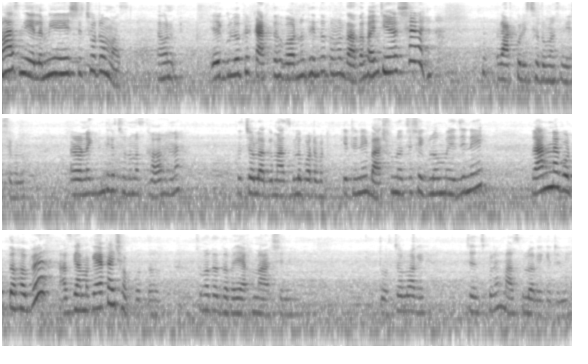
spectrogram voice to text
মাছ নিয়ে এলাম। নিয়ে এসে ছোটো মাছ। এখন এগুলোকে কাটতে হবে। অন্যদিন তো তোমার দাদা ভাই নিয়ে আসে। রাগ করি ছোটো মাছ নিয়ে এসে কোনো। আর অনেক দিন থেকে ছোটো মাছ খাওয়া হয় না। তো চলো আগে মাছগুলো পটাপট কেটে নিই, বাসন আছে সেগুলো মেজে নিই। রান্না করতে হবে, আজকে আমাকে একাই সব করতে হবে। তোমার দাদা ভাই এখনও আসেনি। তো চলো আগে চেঞ্জ করে মাছগুলো আগে কেটে নিই।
